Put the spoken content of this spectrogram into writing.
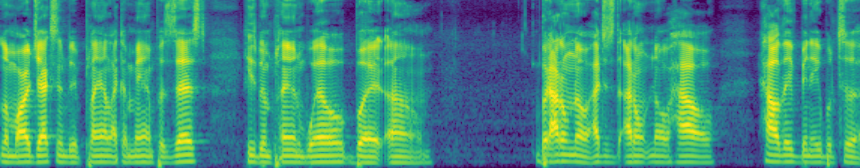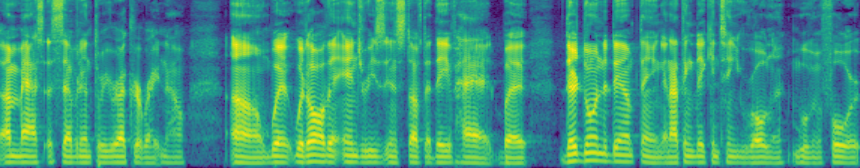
Lamar Jackson has been playing like a man possessed. He's been playing well, but um, but I don't know. I just I don't know how how they've been able to amass a seven and three record right now um, with with all the injuries and stuff that they've had. But they're doing the damn thing, and I think they continue rolling moving forward.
